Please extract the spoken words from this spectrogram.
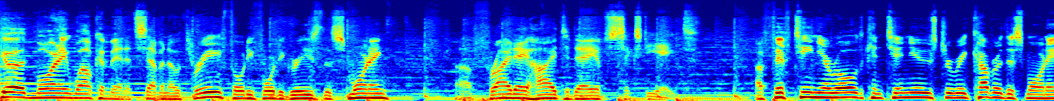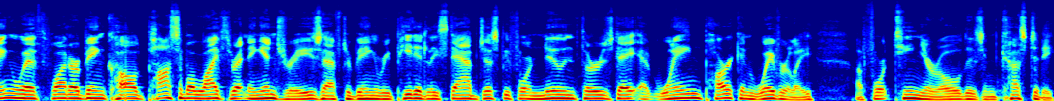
Good morning. Welcome in at 703, 44 degrees this morning. A Friday high today of 68. A 15 year old continues to recover this morning with what are being called possible life threatening injuries after being repeatedly stabbed just before noon Thursday at Wayne Park in Waverly. A 14 year old is in custody.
